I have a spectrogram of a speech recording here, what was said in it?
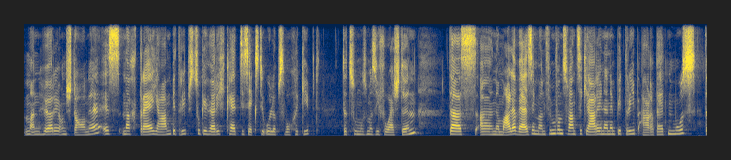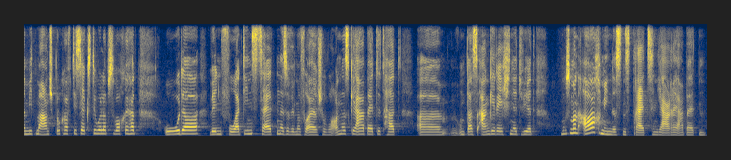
man höre und staune, es nach drei Jahren Betriebszugehörigkeit die sechste Urlaubswoche gibt. Dazu muss man sich vorstellen, dass äh, normalerweise man 25 Jahre in einem Betrieb arbeiten muss, damit man Anspruch auf die sechste Urlaubswoche hat. Oder wenn Vordienstzeiten, also wenn man vorher schon woanders gearbeitet hat äh, und das angerechnet wird, muss man auch mindestens 13 Jahre arbeiten.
